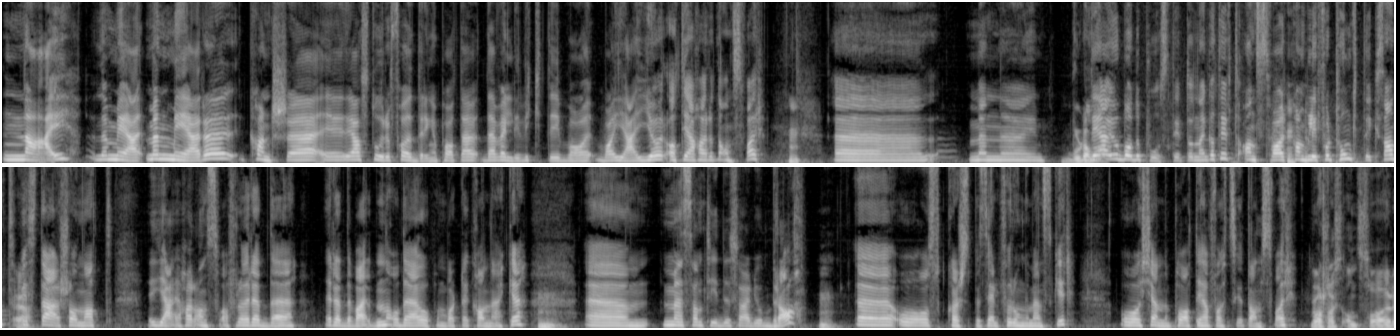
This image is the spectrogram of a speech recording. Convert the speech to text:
Nei, det er mer, men mer kanskje eh, Jeg har store fordringer på at det er, det er veldig viktig hva, hva jeg gjør, og at jeg har et ansvar. Eh, men Hvordan det er jo både positivt og negativt. Ansvar kan bli for tungt, ikke sant. Ja. Hvis det er sånn at jeg har ansvar for å redde, redde verden, og det er åpenbart, det kan jeg ikke. Eh, men samtidig så er det jo bra, eh, og kanskje spesielt for unge mennesker, å kjenne på at de har faktisk et ansvar. Hva slags ansvar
